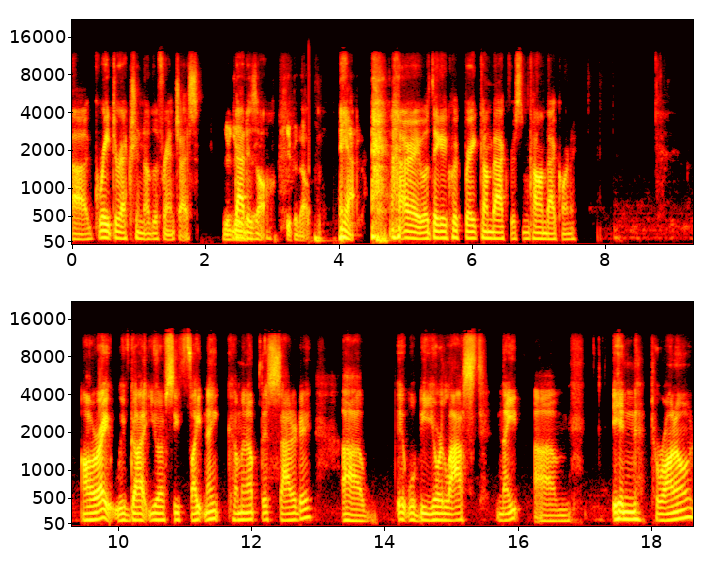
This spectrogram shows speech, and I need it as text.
uh, great direction of the franchise. That is all. Keep it up. Yeah. all right. We'll take a quick break, come back for some combat corner. All right. We've got UFC Fight Night coming up this Saturday. Uh, it will be your last night um, in Toronto,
